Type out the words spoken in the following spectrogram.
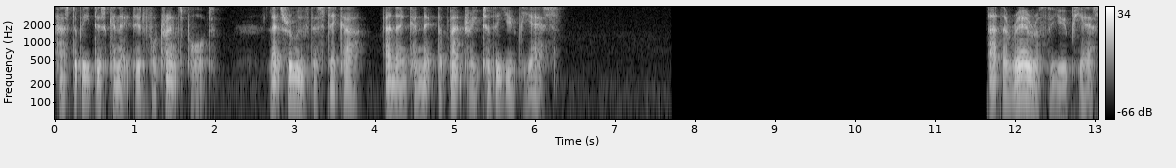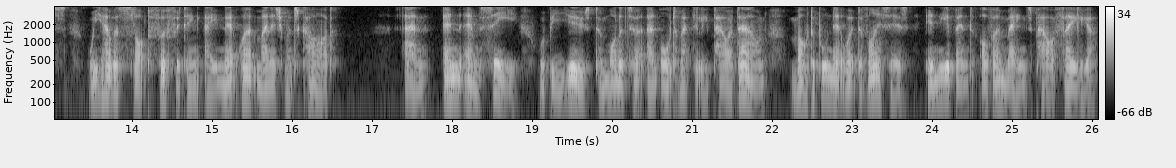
has to be disconnected for transport. Let's remove the sticker and then connect the battery to the UPS. At the rear of the UPS, we have a slot for fitting a network management card. An NMC would be used to monitor and automatically power down multiple network devices in the event of a mains power failure.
